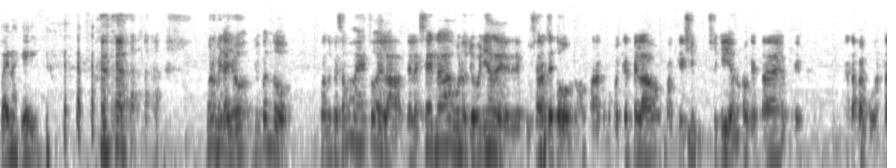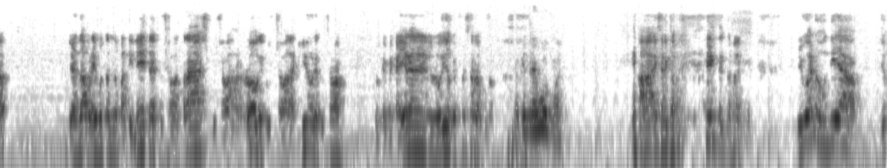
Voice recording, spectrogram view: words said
vainas gay. bueno, mira, yo, yo cuando, cuando empezamos esto de la, de la escena, bueno, yo venía de, de, escuchar de todo, ¿no? Para como cualquier pelado, cualquier chiquillo, ¿no? Que está en, en etapa de pubertad. Yo andaba por ahí montando patineta, escuchaba trash, escuchaba hard rock, escuchaba The Cure, escuchaba lo que me cayera en el oído que fuese rock. Lo que entra en Walkman. Ah, exactamente, exactamente. Y bueno, un día, yo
